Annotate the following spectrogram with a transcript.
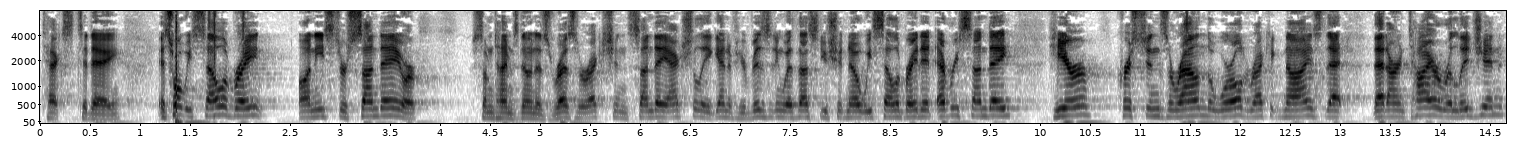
text today. It's what we celebrate on Easter Sunday, or sometimes known as Resurrection Sunday. Actually, again, if you're visiting with us, you should know we celebrate it every Sunday here. Christians around the world recognize that, that our entire religion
